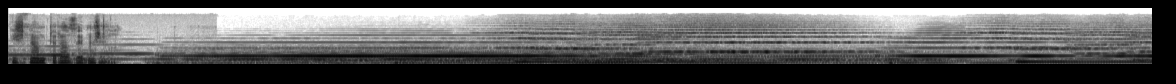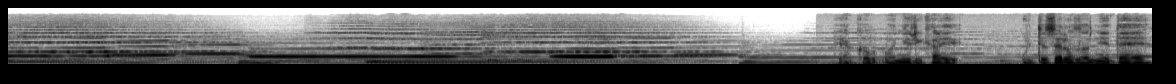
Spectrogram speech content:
když nám teda zemřel. jako oni říkali, buď to se rozhodněte,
